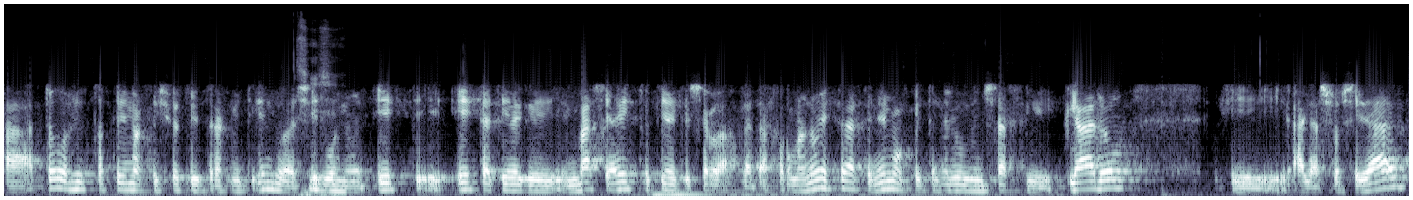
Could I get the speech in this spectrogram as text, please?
a todos estos temas que yo estoy transmitiendo, a decir, bueno, este, esta tiene que, en base a esto tiene que ser la plataforma nuestra, tenemos que tener un mensaje claro eh, a la sociedad.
